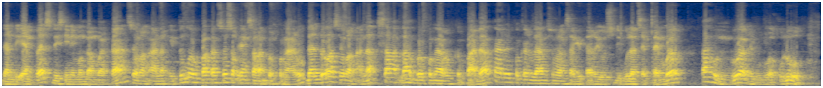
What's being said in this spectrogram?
Dan di Empress di sini menggambarkan seorang anak itu merupakan sosok yang sangat berpengaruh dan doa seorang anak sangatlah berpengaruh kepada karir pekerjaan seorang Sagittarius di bulan September tahun 2020.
